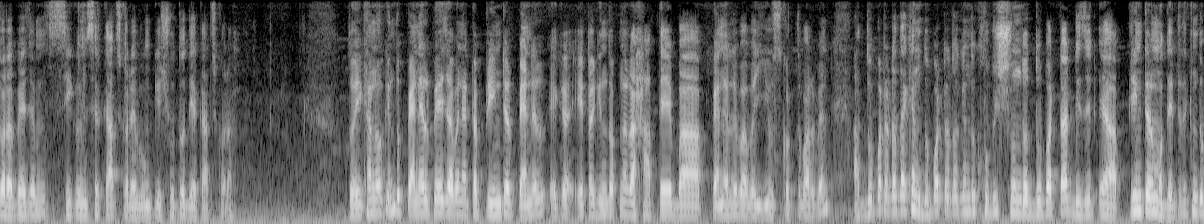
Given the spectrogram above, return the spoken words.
করা পেয়ে যাবেন সিকোয়েন্সের কাজ করা এবং কি সুতো দিয়ে কাজ করা। তো এখানেও কিন্তু প্যানেল পেয়ে যাবেন একটা প্রিন্টের প্যানেল এটা কিন্তু আপনারা হাতে বা প্যানেলে ভাবে ইউজ করতে পারবেন। আর দুপাট্টাটা দেখেন দুপাট্টাটাও কিন্তু খুবই সুন্দর দুপাট্টা ডিজিট প্রিন্টের মধ্যে। এটা কিন্তু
